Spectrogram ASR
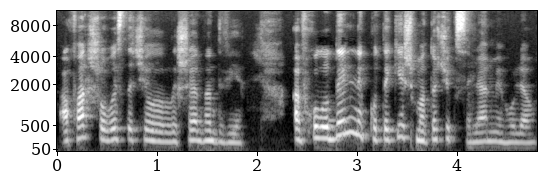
а фаршу вистачило лише на дві. А в холодильнику такий шматочок селямі гуляв.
